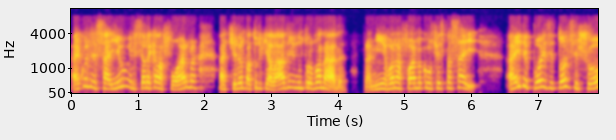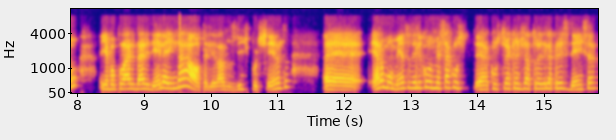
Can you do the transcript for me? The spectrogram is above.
Aí, quando ele saiu, ele saiu daquela forma, atirando para tudo que é lado e não provou nada. Para mim, errou na forma como fez para sair. Aí, depois de todo esse show, e a popularidade dele ainda alta, ele lá nos 20%, é, era o momento dele começar a é, construir a candidatura dele à presidência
